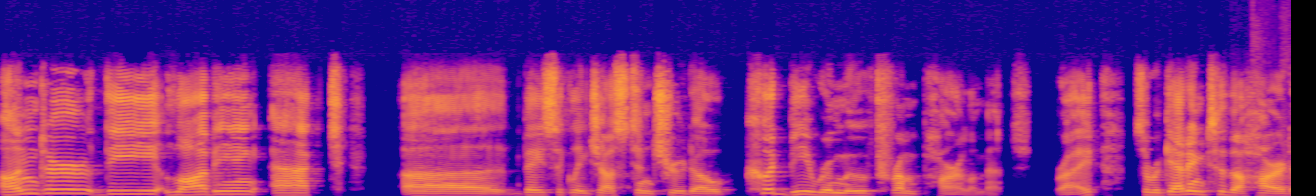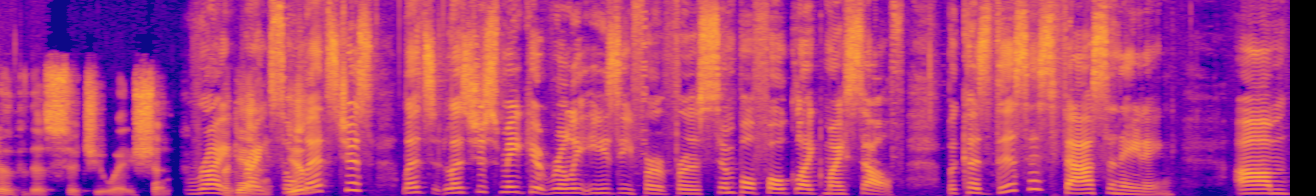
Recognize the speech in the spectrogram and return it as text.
under the Lobbying Act, uh, basically Justin Trudeau could be removed from Parliament, right? So we're getting to the heart of this situation. Right, Again, right. So if- let's just let's let's just make it really easy for for simple folk like myself because this is fascinating. Um,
